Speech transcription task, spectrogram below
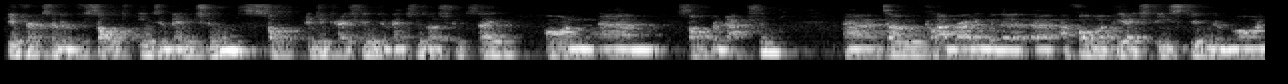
different sort of salt interventions, salt education interventions, I should say, on salt reduction. Uh, so I'm collaborating with a, a, former PhD student of mine,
